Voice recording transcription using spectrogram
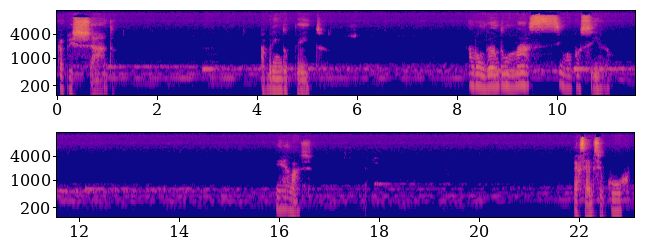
caprichado, abrindo o peito, alongando o máximo possível. E relaxa. Percebe seu corpo.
